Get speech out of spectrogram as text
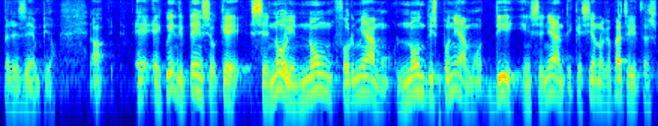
per esempio. No, e, e, quindi penso che se noi non formiamo, non disponiamo di insegnanti che siano capaci di, tras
